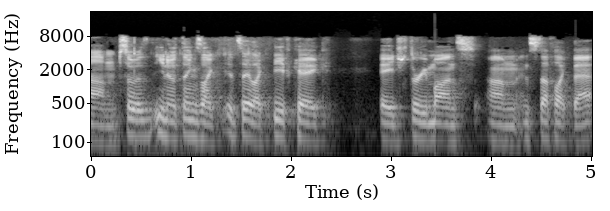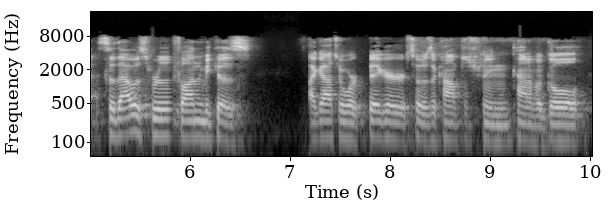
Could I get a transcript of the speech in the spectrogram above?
Um, so you know things like it'd say like beefcake, age three months, um, and stuff like that. So that was really fun because I got to work bigger, so it was accomplishing kind of a goal.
